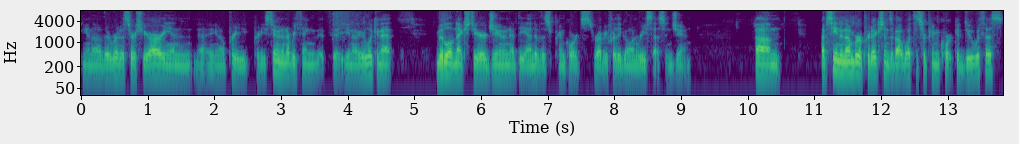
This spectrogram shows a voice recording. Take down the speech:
you know, their writ of certiorari and uh, you know, pretty pretty soon and everything. That, that, you know, you're looking at middle of next year, June, at the end of the Supreme Court's right before they go on recess in June. Um, I've seen a number of predictions about what the Supreme Court could do with this.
